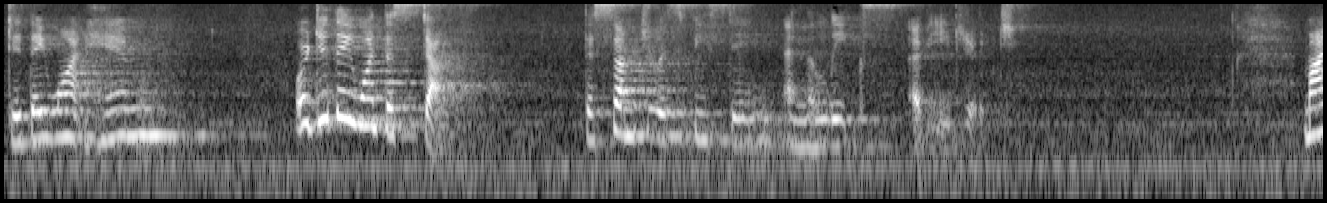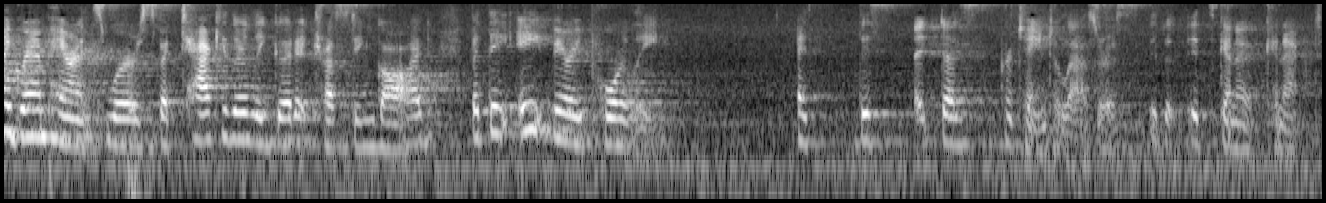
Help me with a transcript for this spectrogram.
Did they want him? Or did they want the stuff, the sumptuous feasting and the leeks of Egypt? My grandparents were spectacularly good at trusting God, but they ate very poorly. I, this it does pertain to Lazarus. It, it's going to connect.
